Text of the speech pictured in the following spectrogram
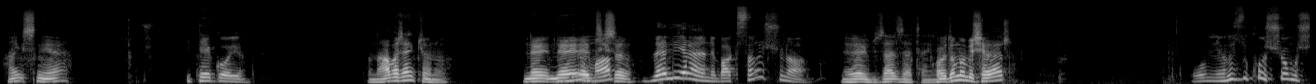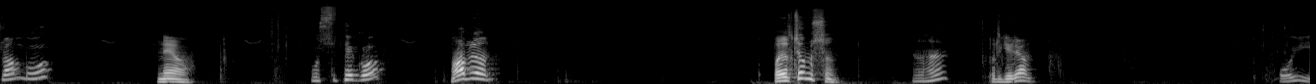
Hangisini ya? Itego'yu. Ne yapacaksın ki onu? Ne ne Bilmiyorum etkisi? Güzel yani. Baksana şuna. Ne güzel zaten. Koydun mu bir şeyler? Oğlum ne hızlı koşuyormuş lan bu. Ne o? Bu Stego. Ne yapıyorsun? Bayıltıyor musun? Hı hı. Dur geliyorum. Oy.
